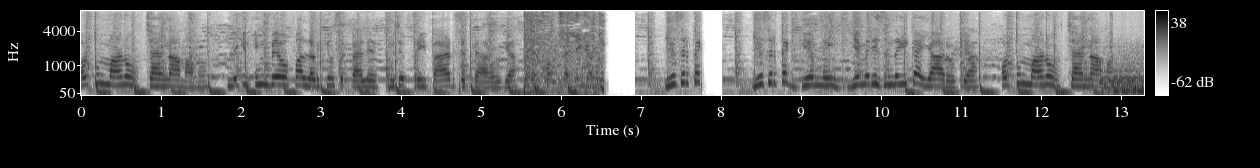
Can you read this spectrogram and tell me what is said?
और तुम मानो, चाहे ना मानो, लेकिन इन बेवफा लड़कियों से पहले मुझे फ्री फायर से प्यार हो गया। ये सिर्फ़ एक, ये सिर्फ़ एक गेम नहीं, ये मेरी ज़िंदगी का यार हो गया। और तुम मानो, चाहे ना मानो।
